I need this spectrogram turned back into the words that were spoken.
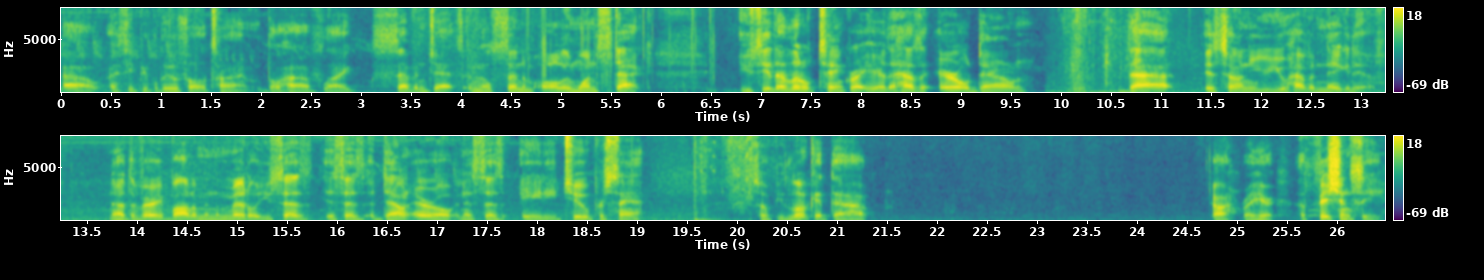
out, I see people do this all the time. They'll have like seven jets and they'll send them all in one stack. You see that little tank right here that has an arrow down? That is telling you you have a negative. Now at the very bottom in the middle, you says it says a down arrow and it says 82%. So if you look at that, ah, right here, efficiency,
